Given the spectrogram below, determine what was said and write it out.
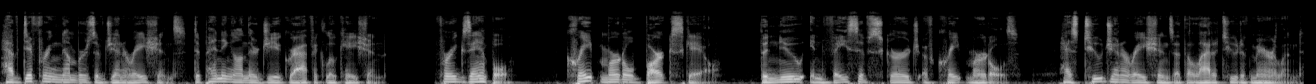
have differing numbers of generations depending on their geographic location. For example, crepe myrtle bark scale, the new invasive scourge of crepe myrtles, has two generations at the latitude of Maryland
